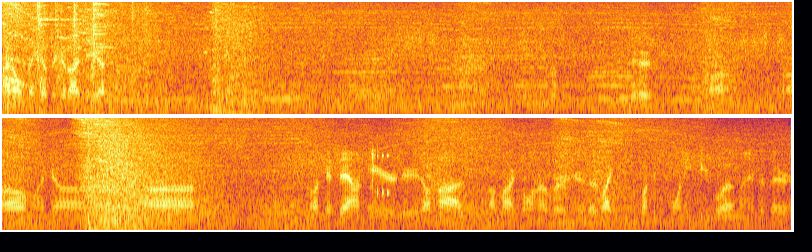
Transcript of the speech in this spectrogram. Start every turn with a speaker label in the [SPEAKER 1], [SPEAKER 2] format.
[SPEAKER 1] I don't think that's a good idea. Dude. Oh, oh my god. Uh, fucking down here, dude. I'm not, I'm not going over here. There's like fucking 20 people that landed there.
